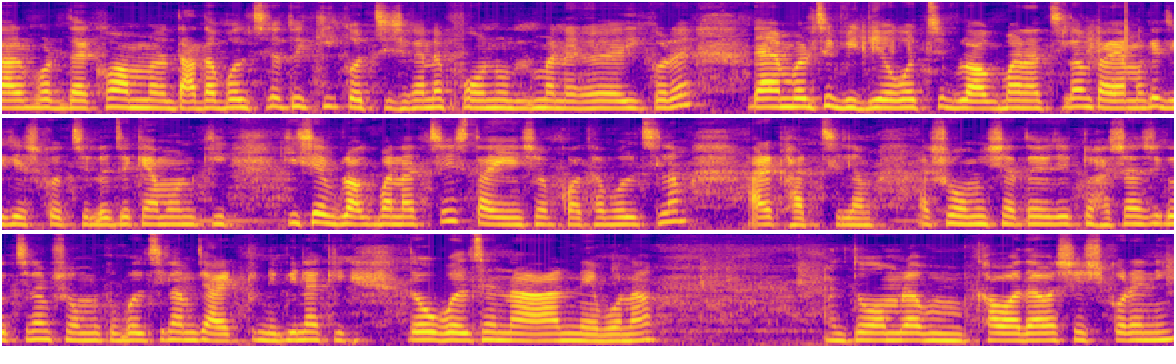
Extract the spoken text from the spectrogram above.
তারপর দেখো আমার দাদা বলছিল তুই কী করছিস? সেখানে ফোন মানে ই করে। তাই আমি বলছি ভিডিও করছি ব্লগ বানাচ্ছিলাম। তাই আমাকে জিজ্ঞেস করছিল যে, কেমন, কি, কিসের ব্লগ বানাচ্ছিস? তাই এইসব কথা বলছিলাম আর খাচ্ছিলাম। আর সৌমির সাথে যে একটু হাসাহাসি করছিলাম, সৌমিকে বলছিলাম যে, আরেকটু নিবি নাকি? তো ও বলছে, না, আর নেব না। তো আমরা খাওয়া দাওয়া শেষ করে নিই।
